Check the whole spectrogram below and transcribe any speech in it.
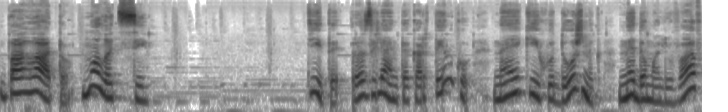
Багато, молодці. Діти, розгляньте картинку, на якій художник не домалював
